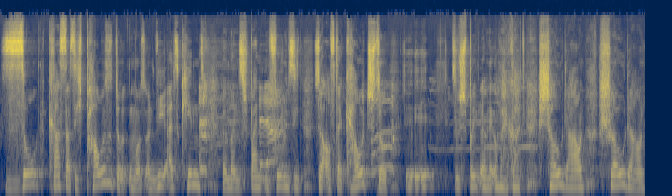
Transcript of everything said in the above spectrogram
so krass, dass ich Pause drücken muss und wie als Kind, wenn man einen spannenden Film sieht, so auf der Couch so, so springt man und denkt, oh mein Gott, Showdown, Showdown.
